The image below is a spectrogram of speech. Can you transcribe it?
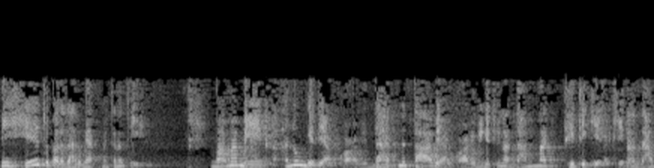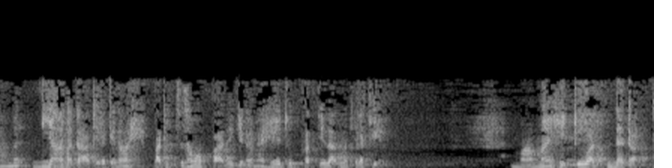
මේ හේතුඵල ධර්මයක් මෙතන තියෙනවා. මම මේක අනුන්ගේ දෙයක් වාගේ ධර්මතාවයක් වාගේ මේක තියෙනවා ධම්මඨිති කියලා කියනවා. ධම්ම නියාමතා කියලා කියනවා. පටිච්ච සමුප්පාදේ කියනවා. හේතු ප්‍රත්‍ය ධර්ම කියලා කියනවා. මම හිතුවත් නැතත්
